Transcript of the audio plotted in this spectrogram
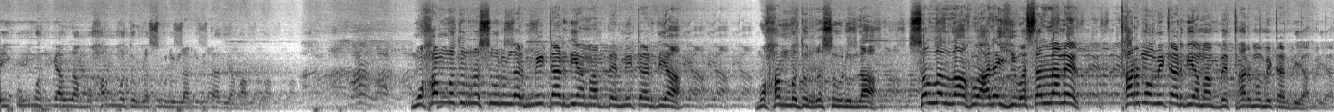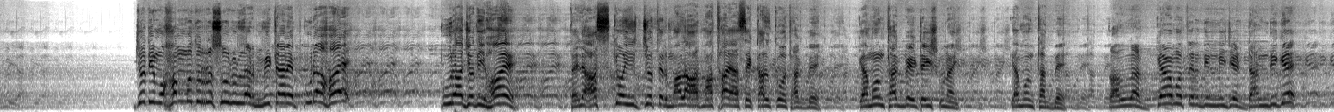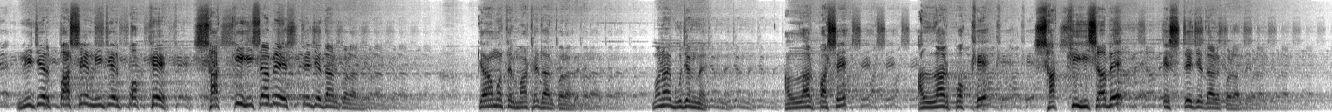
এই উম্মতকে আল্লাহ মুহাম্মদুর রসুল্লাহ পিতা দিয়া মাপবে মোহাম্মদুর রসুল্লাহর মিটার দিয়া মাপবে, মিটার দিয়া মোহাম্মদুর রসুল্লাহ সাল্লাল্লাহু আলাইহি ওয়াসাল্লামের থার্মোমিটার দিয়া মাপবে, থার্মোমিটার দিয়া। যদি মোহাম্মদুর রসুল্লাহর মিটারে পুরা হয়, পুরা যদি হয় তাহলে আজকেও ইজ্জতের মালা মাথায় আছে, কালকেও থাকবে। কেমন থাকবে এটাই শুনাই। কেমন থাকবে? তো আল্লাহর কেয়ামতের দিন নিজের ডান দিকে, নিজের পাশে, নিজের পক্ষে সাক্ষী হিসাবে স্টেজে দাঁড় করাবে। কেয়ামতের মাঠে দাঁড় করাবে। মনে হয় বুঝেন নাই? আল্লাহর পাশে, আল্লাহর পক্ষে সাক্ষী হিসাবে স্টেজে দাঁড় করাবে।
